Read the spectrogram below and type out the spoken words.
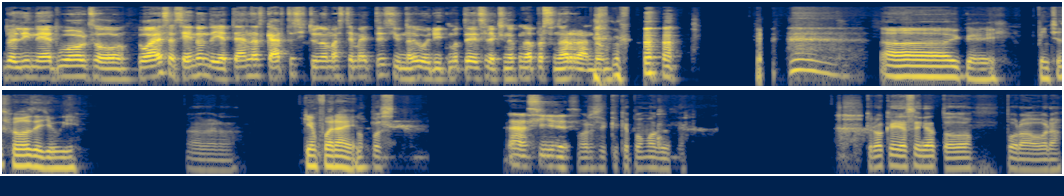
Duely Networks o lugares así en donde ya te dan las cartas y tú nomás te metes y un algoritmo te selecciona con una persona random. Ay, güey. Pinches juegos de Yugi. La verdad. ¿Quién fuera él? No, pues, Así es. ahora sí que, ¿qué podemos decir? Creo que ya sería todo por ahora.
